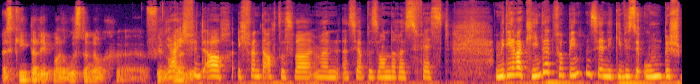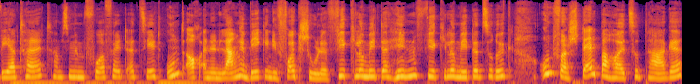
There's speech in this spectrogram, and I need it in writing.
als Kind erlebt man Ostern noch äh, viel Ja, ich finde auch, ich fand auch, das war immer ein sehr besonderes Fest. Mit Ihrer Kindheit verbinden Sie eine gewisse Unbeschwertheit, haben Sie mir im Vorfeld erzählt, und auch einen langen Weg in die Volksschule. Vier Kilometer hin, vier Kilometer zurück. Unvorstellbar heutzutage.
